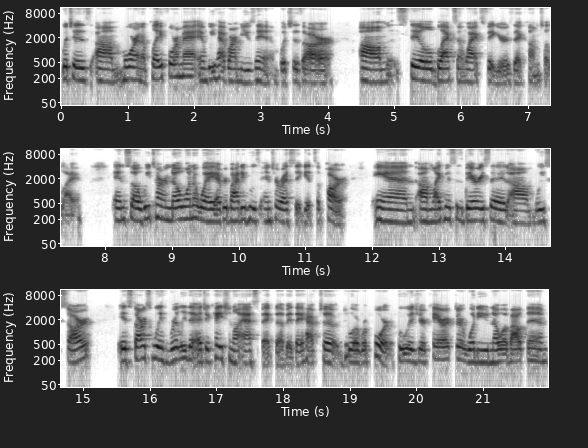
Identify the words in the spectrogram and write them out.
which is um, more in a play format and we have our museum which is our um, still blacks and wax figures that come to life. And so we turn no one away. Everybody who's interested gets a part and um, like mrs barry said um, we start it starts with really the educational aspect of it. They have to do a report. Who is your character? What do you know about them?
